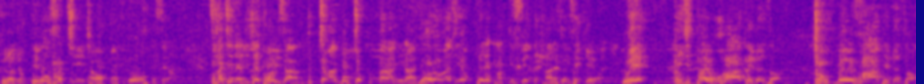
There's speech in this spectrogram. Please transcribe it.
그런 형태로 설치 작업까지도 했어요. 사진은 이제 더 이상 특정한 목적뿐만 아니라 여러 가지 형태로 바뀔 수 있는 가능성이 생겨요. 왜? 디지털화 되면서 정보화 되면서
